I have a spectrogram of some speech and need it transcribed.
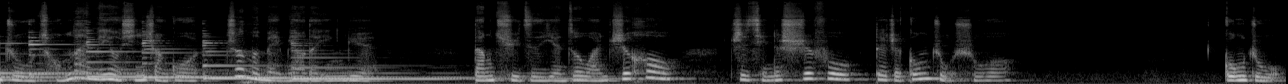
公主从来没有欣赏过这么美妙的音乐。当曲子演奏完之后，制琴的师傅对着公主说：“公主，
